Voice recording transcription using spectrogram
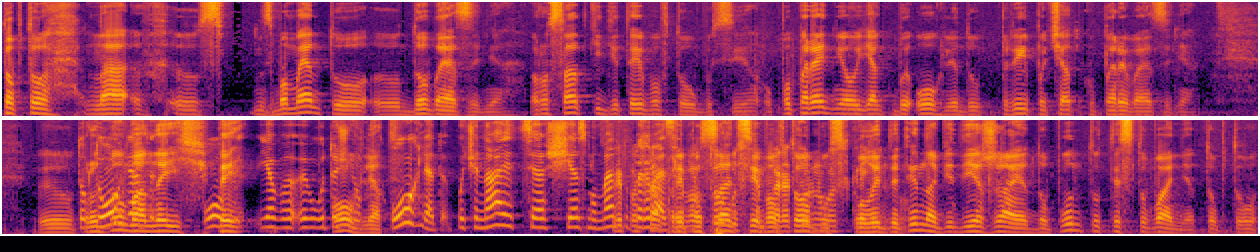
Тобто на, е, з, моменту е, довезення, розсадки дітей в автобусі, попереднього якби, огляду при початку перевезення, е, продуманий О, я е, уточню. огляд. Огляд починається ще з моменту При перевезення. при посадці в автобус, коли дитина від'їжджає до пункту тестування, тобто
